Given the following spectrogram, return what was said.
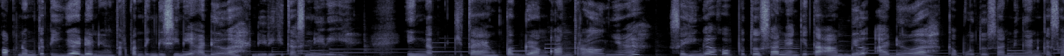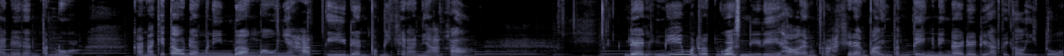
Oknum ketiga dan yang terpenting di sini adalah diri kita sendiri. Ingat, kita yang pegang kontrolnya, sehingga keputusan yang kita ambil adalah keputusan dengan kesadaran penuh. Karena kita udah menimbang maunya hati dan pemikirannya akal. Dan ini menurut gue sendiri hal yang terakhir yang paling penting nih gak ada di artikel itu.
